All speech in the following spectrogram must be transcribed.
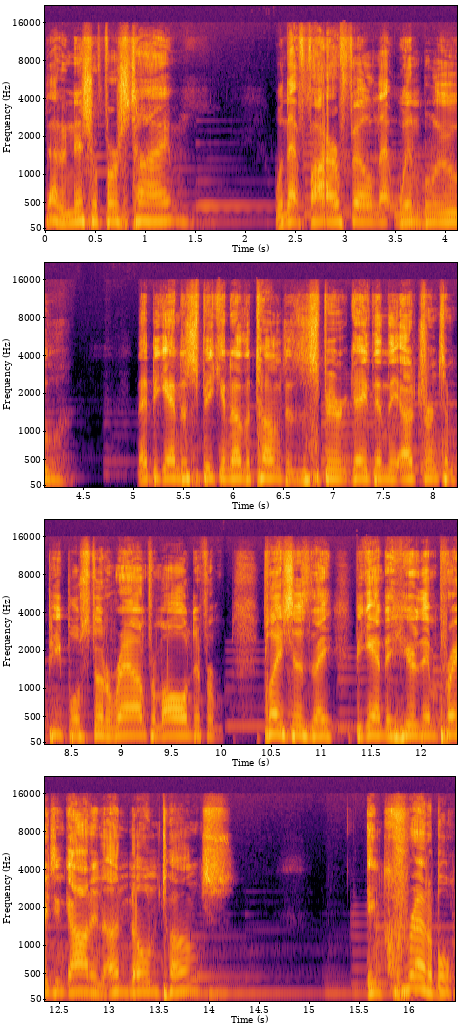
that initial first time when that fire fell and that wind blew, they began to speak in other tongues as the Spirit gave them the utterance, and people stood around from all different places. They began to hear them praising God in unknown tongues. Incredible.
